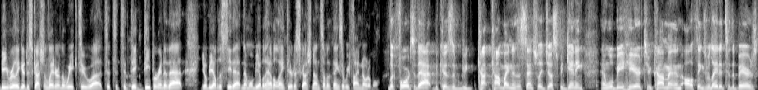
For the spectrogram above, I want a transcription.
be really good discussion later in the week to, uh, to, to to dig deeper into that. You'll be able to see that, and then we'll be able to have a lengthier discussion on some of the things that we find notable. Look forward to that because the combine is essentially just beginning, and we'll be here to comment on all things related to the Bears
